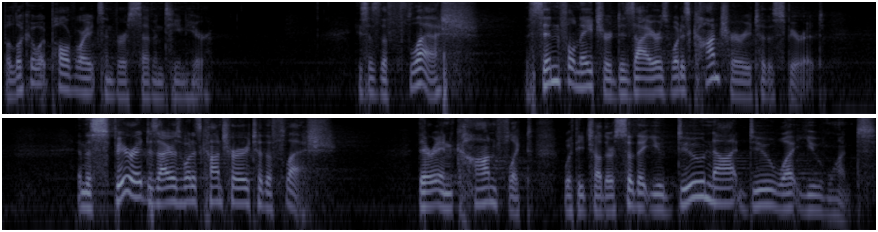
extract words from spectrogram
But look at what Paul writes in verse 17 here. He says, The flesh the sinful nature desires what is contrary to the spirit. And the spirit desires what is contrary to the flesh. They're in conflict with each other so that you do not do what you want.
